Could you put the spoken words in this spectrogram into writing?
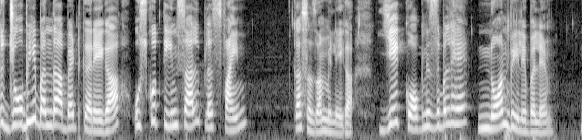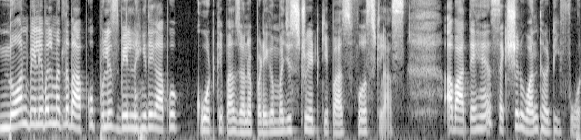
तो जो भी बंदा अबेट करेगा, उसको तीन साल प्लस फाइन का सज़ा मिलेगा। ये कॉग्निजेबल है नॉन बेलेबल है। नॉन बेलेबल मतलब आपको पुलिस बेल नहीं देगा, आपको कोर्ट के पास जाना पड़ेगा मजिस्ट्रेट के पास फ़र्स्ट क्लास अब आते हैं section 134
